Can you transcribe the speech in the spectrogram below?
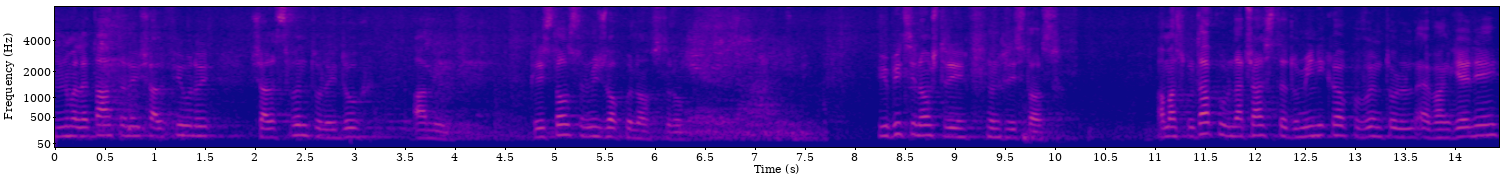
În numele Tatălui și al Fiului și al Sfântului Duh. Amin. Hristos în mijlocul nostru. Iubiții noștri în Hristos, am ascultat cu în această duminică cuvântul Evangheliei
